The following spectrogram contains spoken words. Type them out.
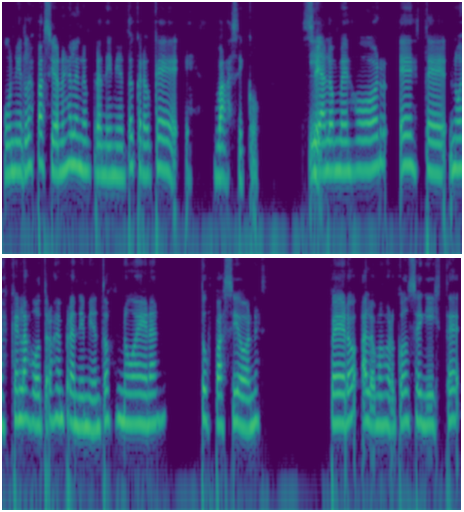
unir las pasiones en el emprendimiento creo que es básico. Y a lo mejor este, no es que los otros emprendimientos no eran tus pasiones, pero a lo mejor conseguiste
